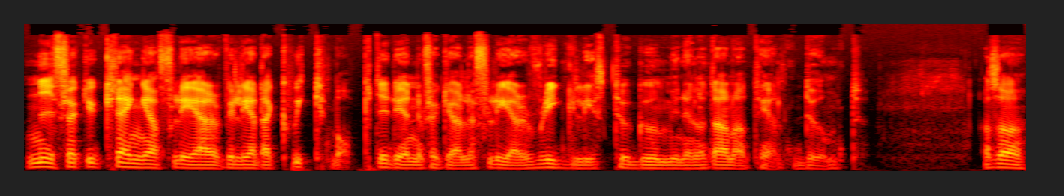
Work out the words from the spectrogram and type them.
ni försöker kränga fler Veleda Quickmop, det är det ni försöker göra, eller fler Wrigley's tuggummin eller något annat helt dumt. Alltså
